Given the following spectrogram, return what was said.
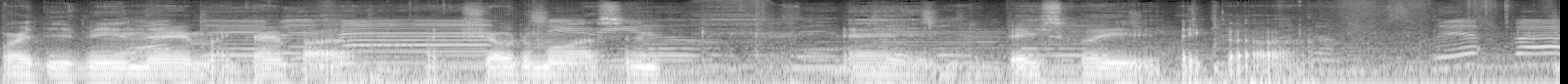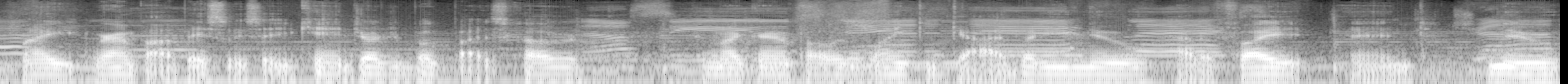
worthy of being there. And My grandpa like showed him a lesson, and basically like uh, my grandpa basically said you can't judge a book by its cover. And my grandpa was a lanky guy, but he knew how to fight and knew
